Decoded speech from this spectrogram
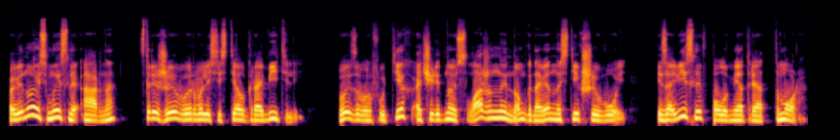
Повинуясь мысли Арна, стрижи вырвались из тел грабителей, вызвав у тех очередной слаженный, но мгновенно стихший вой, и зависли в полуметре от Тмора.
